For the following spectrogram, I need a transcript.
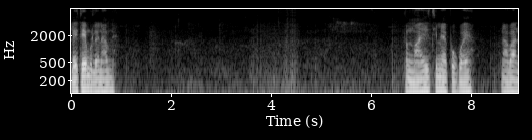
เละเทะหมดเลยนะครับเนี่ยต้นไม้ที่แม่ปลูกไว้หน้าบ้าน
